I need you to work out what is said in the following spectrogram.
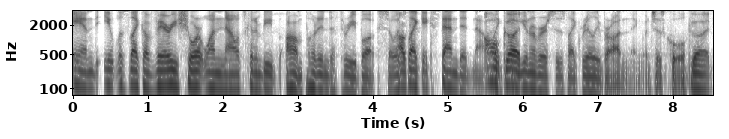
and it was like a very short one. Now it's going to be um, put into three books, so it's Okay. like extended now. Oh, like good. The universe is like really broadening, which is cool. Good.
